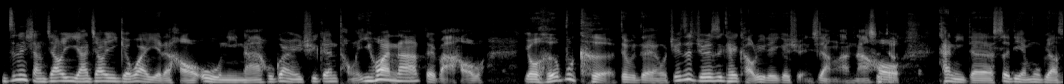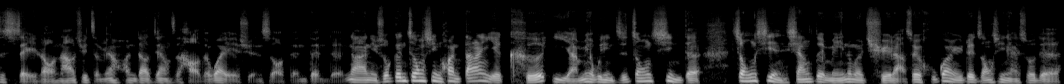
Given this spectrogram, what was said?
你真的想交易啊？交易一个外野的好物，你拿胡冠宇去跟统一换呐，对吧？好。有何不可，对不对？我觉得这绝对是可以考虑的一个选项啊。然后看你的设定的目标是谁咯，然后去怎么样换到这样子好的外野选手等等的。那你说跟中信换，当然也可以啊，没有不行。只是中信的中线相对没那么缺啦，所以胡冠宇对中信来说的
